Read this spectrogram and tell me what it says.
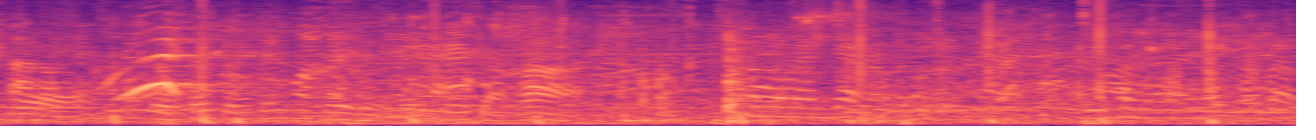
เพื่อตรงไปตรงไปไม่เคยเลยเนื่องจากว่าทำโรงแรมใหญ่อันนี้ทำโรงแรมเล็กแล้วแบบ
